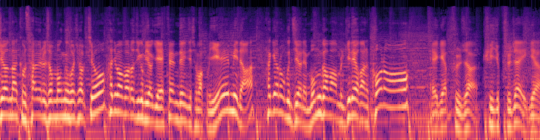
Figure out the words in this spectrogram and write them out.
지연만큼 사회를 좀 먹는 것이 없죠. 하지만 바로 지금 여기 FM 대행지 저만큼 예입니다. 학연 혹은 지연의 몸과 마음을 기대어가는 코너. 애기야 풀자 퀴즈 풀자 애기야.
